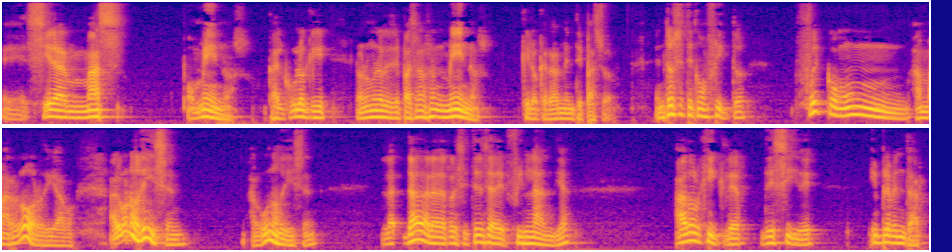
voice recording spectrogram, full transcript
eh, si eran más o menos. Calculo que los números que se pasaron son menos que lo que realmente pasó. Entonces este conflicto fue como un amargor, digamos. Algunos dicen, algunos dicen, dada la resistencia de Finlandia, Adolf Hitler decide implementar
